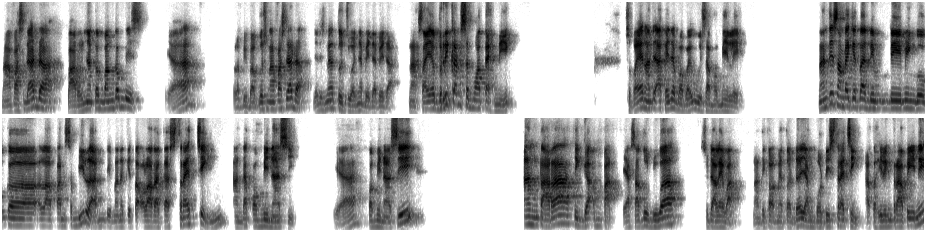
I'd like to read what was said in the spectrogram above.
Nafas dada, parunya kembang kempis. Ya, lebih bagus nafas dada. Jadi sebenarnya tujuannya beda-beda. Nah, saya berikan semua teknik supaya nanti akhirnya Bapak Ibu bisa memilih. Nanti sampai kita di, di minggu ke 89 di mana kita olahraga stretching, Anda kombinasi. Ya, kombinasi antara 3 4 ya. 1 2 sudah lewat. Nanti kalau metode yang body stretching atau healing terapi ini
